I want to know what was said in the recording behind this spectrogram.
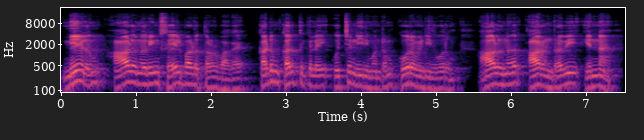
மேலும் ஆளுநரின் செயல்பாடு தொடர்பாக கடும் கருத்துக்களை உச்சநீதிமன்றம் கூற வேண்டியது வரும். ஆளுநர் ஆர் என் ரவி என்ன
